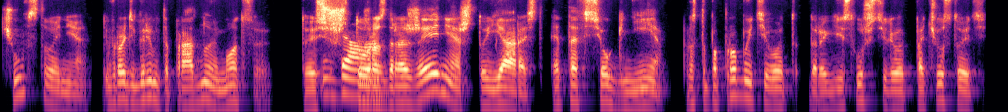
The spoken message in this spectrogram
чувствования. И вроде говорим-то про одну эмоцию. То есть что да. раздражение, что ярость, это все гнев. Просто попробуйте вот, дорогие слушатели, вот почувствовать,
